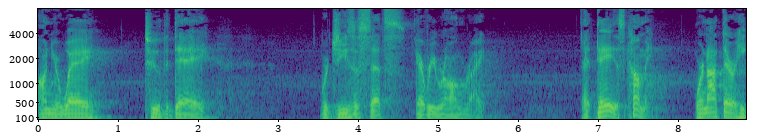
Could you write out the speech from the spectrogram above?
on your way to the day where Jesus sets every wrong right. That day is coming. We're not there, he,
